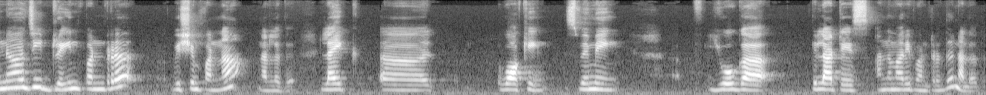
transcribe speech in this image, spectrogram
எனர்ஜி ட்ரெயின் பண்ணுற விஷயம் பண்ணால் நல்லது. Like walking swimming yoga pilates அந்த மாதிரி பண்ணுறது நல்லது.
